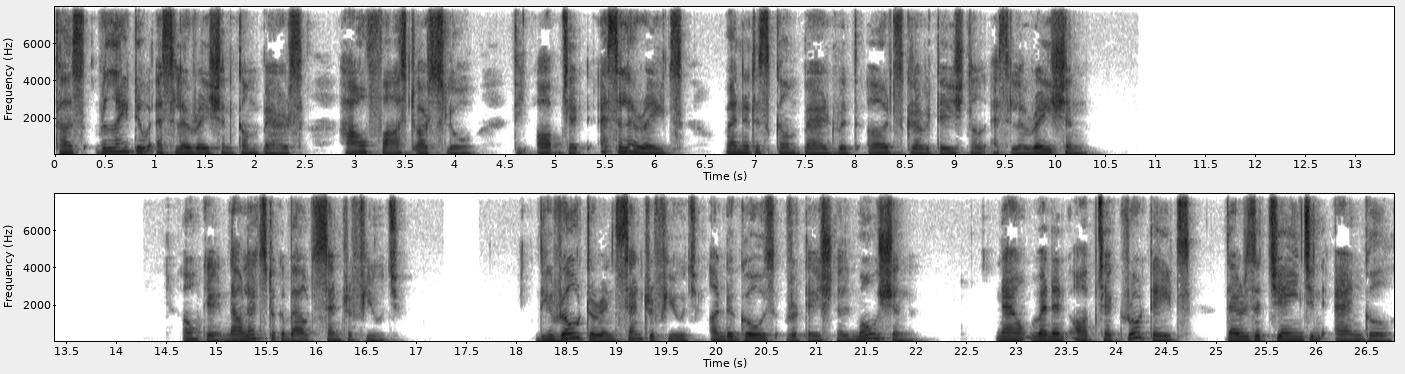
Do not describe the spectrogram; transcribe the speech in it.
Thus, relative acceleration compares how fast or slow the object accelerates when it is compared with Earth's gravitational acceleration. Okay, now let's talk about centrifuge. The rotor in centrifuge undergoes rotational motion. Now, when an object rotates, there is a change in angle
